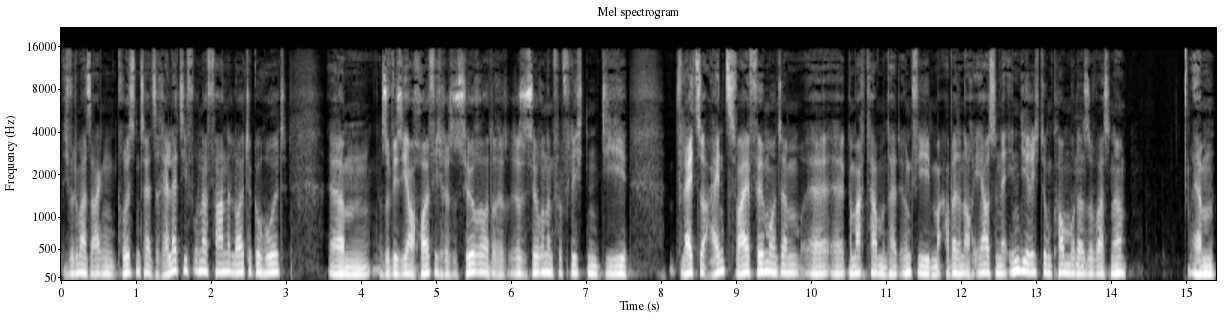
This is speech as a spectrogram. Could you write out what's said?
ich würde mal sagen, größtenteils relativ unerfahrene Leute geholt, ähm, so wie sie auch häufig Regisseure oder Regisseurinnen verpflichten, die vielleicht so ein, zwei Filme unter, äh, äh, gemacht haben und halt irgendwie, aber dann auch eher aus einer Indie-Richtung kommen oder mhm. sowas, ne? Ähm,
